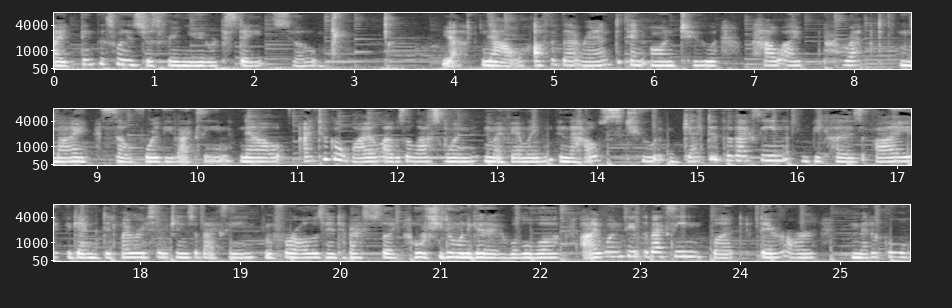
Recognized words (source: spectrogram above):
I think this one is just for New York State, so yeah. Now, off of that rant and on to how I prepped myself for the vaccine. Now, I took a while. I was the last one in my family in the house to get the vaccine because I, again, did my research into the vaccine. And before all those anti-vaxxers like, oh, she didn't want to get it, blah, blah, blah. I wanted to get the vaccine, but there are medical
